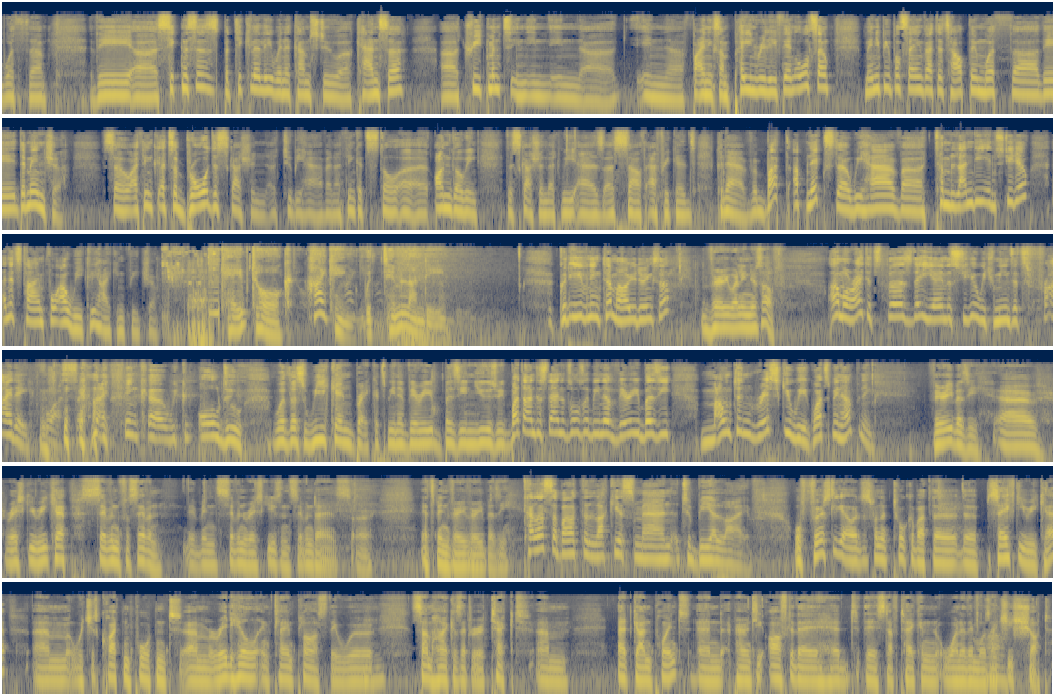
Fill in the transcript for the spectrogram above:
with uh, the uh, sicknesses, particularly when it comes to uh, cancer uh, treatment, in in in uh, in uh, finding some pain relief. Then also, many people saying that it's helped them with their dementia. So I think it's a broad discussion uh, to be have, and I think it's still an ongoing discussion that we as uh, South Africans can have. But up next, uh, we have uh, Tim Lundy in studio, and it's time for our weekly hiking feature. Cape Talk, hiking with Tim Lundy. Good evening, Tim. How are you doing, sir? Very well in yourself. I'm all right. It's Thursday here in the studio, which means it's Friday for us. and I think uh, we could all do with this weekend break. It's been a very busy news week, but I understand it's also been a very busy mountain rescue week. What's been happening? Very busy. Uh, rescue recap seven for seven. There have been seven rescues in seven days. So it's been very, very busy. Tell us about the luckiest man to be alive. Well, firstly, I just want to talk about the, the safety recap, um, which is quite important. Um, Red Hill and Klein Plaas, there were mm-hmm. some hikers that were attacked um, at gunpoint, and apparently after they had their stuff taken, one of them was actually shot.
